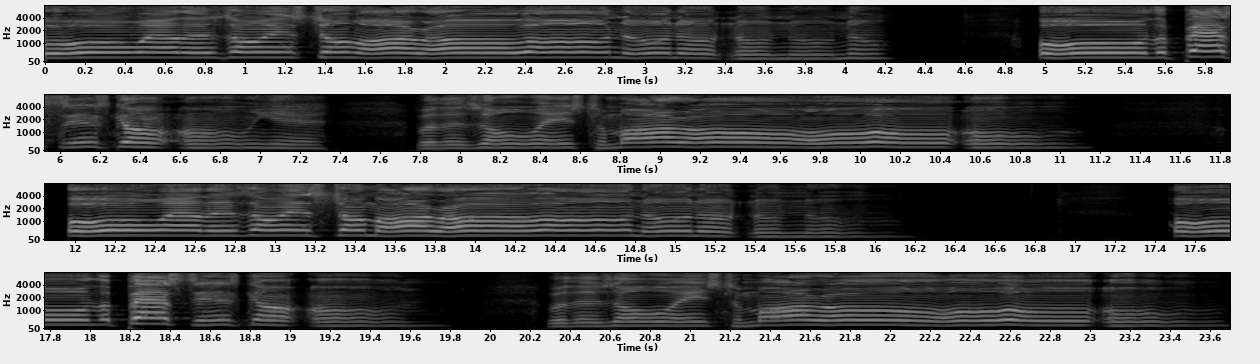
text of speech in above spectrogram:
oh, well, there's always tomorrow. Oh, no, no, no, no, no. Oh, the past is gone, yeah, but there's always tomorrow. Oh, oh, well, there's always tomorrow. No, no, no, no. Oh, the past is gone. Well, there's always tomorrow. Oh,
